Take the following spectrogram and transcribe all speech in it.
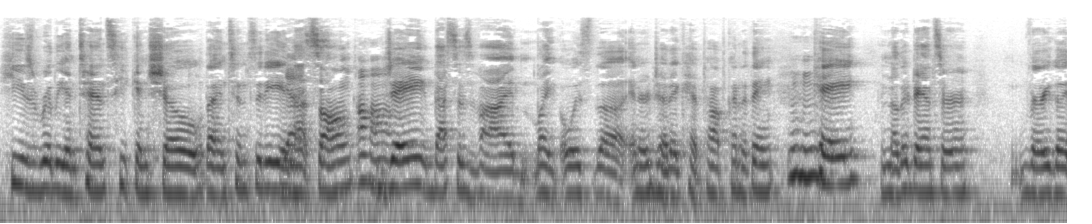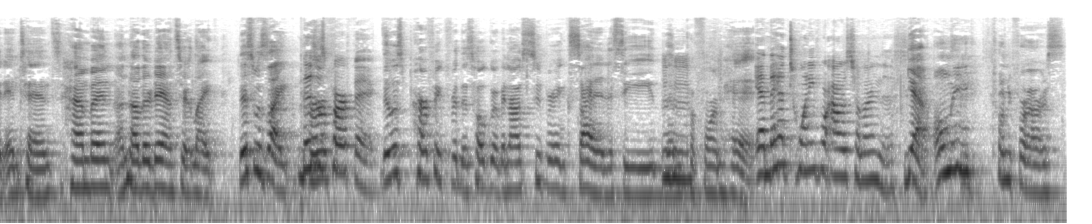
He's really intense. He can show the intensity in that song. Uh-huh. Jay, that's his vibe. Like always the energetic hip hop kind of thing. Mm-hmm. Kay, another dancer. Very good, intense. Hanbin, another dancer. Like this was like This is perf- perfect. It was perfect for this whole group, and I was super excited to see them perform hit. and they had 24 hours to learn this yeah, only twenty four hours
